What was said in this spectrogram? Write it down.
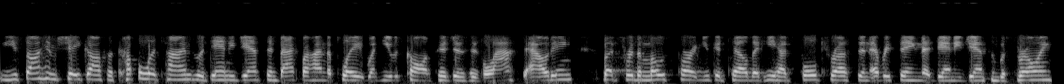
you saw him shake off a couple of times with Danny Jansen back behind the plate when he was calling pitches his last outing. But for the most part, you could tell that he had full trust in everything that Danny Jansen was throwing,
